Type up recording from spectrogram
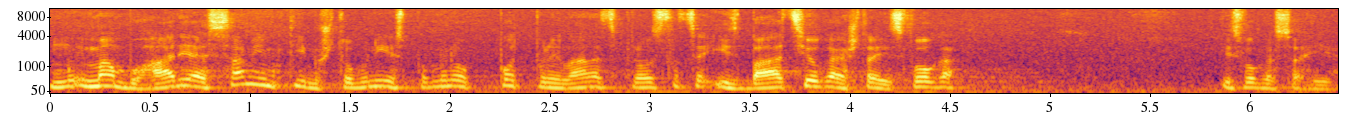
imam Buharija je samim tim što mu nije spomenuo potpuni lanac prenoslaca, izbacio ga šta iz svoga, iz svoga sahija.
